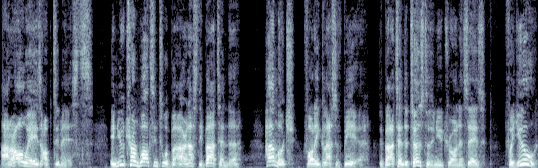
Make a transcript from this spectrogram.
are always optimists. A neutron walks into a bar and asks the bartender, how much for a glass of beer? The bartender turns to the neutron and says, for you,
